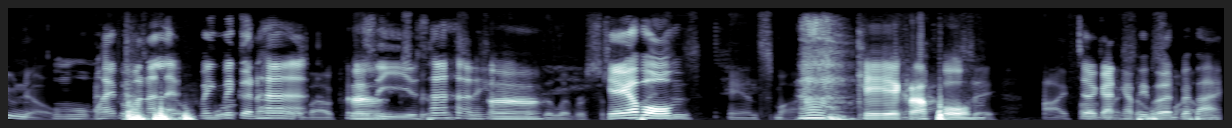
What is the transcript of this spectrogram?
you know, ผมผมให้ประมาณนั้นแหละ Nintendo, ไม่ไม่ we're เกิน all ห้า about เออ creating สี่ห้าอะไร experiences เออ that deliver โอเคครับผม surprises and smiles. 10โอเค And ครับ I ผ have ม to say, I เจอ found กันครับพี่ myself เพิร์ดบ๊าย smiling บาย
